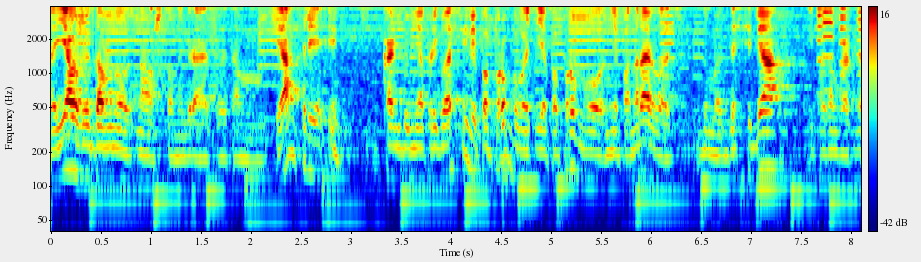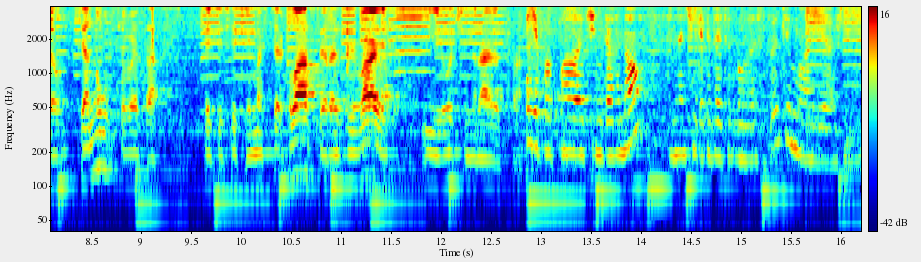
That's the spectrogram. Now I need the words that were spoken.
Э, Я уже давно знал, что он играет в этом театре. И как бы меня пригласили попробовать, я попробовал, мне понравилось, думаю, для себя. И потом как-то втянулся в это, эти всякие мастер-классы, развиваюсь и очень нравится. Я попала очень давно, вначале, когда это была студия молодежная.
